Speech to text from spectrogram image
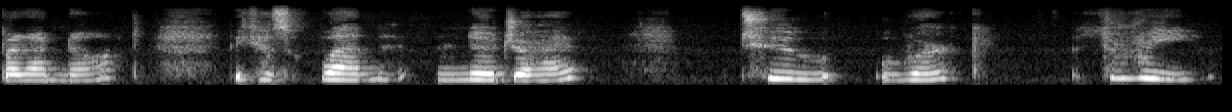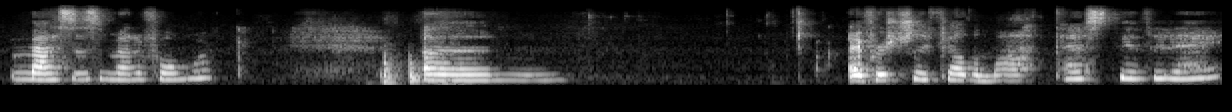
but I'm not because one, no drive, two, work, three, massive amount of homework. Um, I virtually failed a math test the other day.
